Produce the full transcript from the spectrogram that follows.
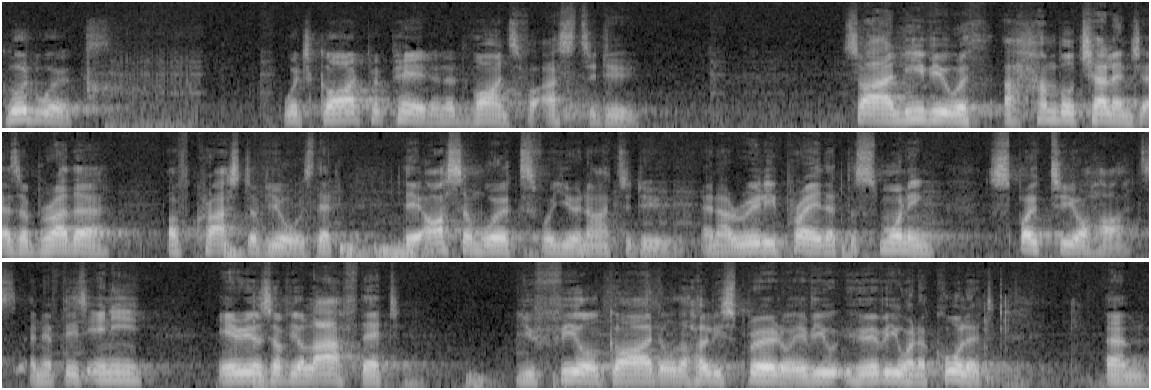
good works, which God prepared in advance for us to do. So I leave you with a humble challenge as a brother of Christ of yours that there are some works for you and I to do. And I really pray that this morning spoke to your hearts. And if there's any areas of your life that you feel God or the Holy Spirit or whoever you want to call it um,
